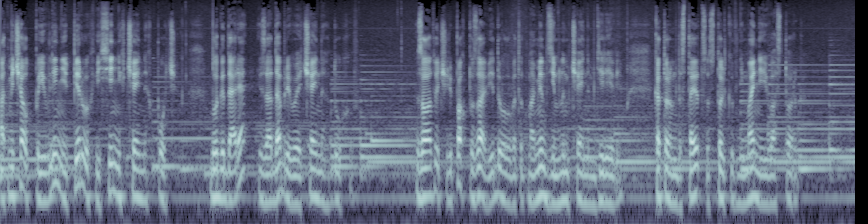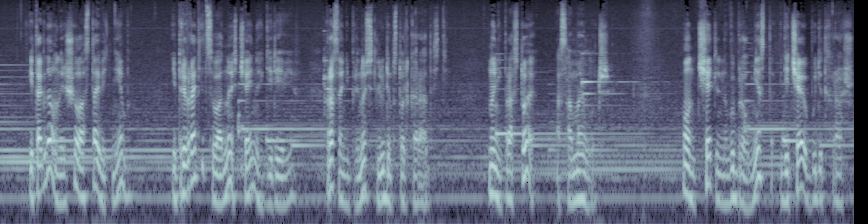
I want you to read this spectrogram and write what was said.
отмечал появление первых весенних чайных почек, благодаря и задабривая чайных духов. Золотой черепах позавидовал в этот момент земным чайным деревьям, которым достается столько внимания и восторга. И тогда он решил оставить небо и превратиться в одно из чайных деревьев, раз они приносят людям столько радости. Но не простое, а самое лучшее. Он тщательно выбрал место, где чаю будет хорошо,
